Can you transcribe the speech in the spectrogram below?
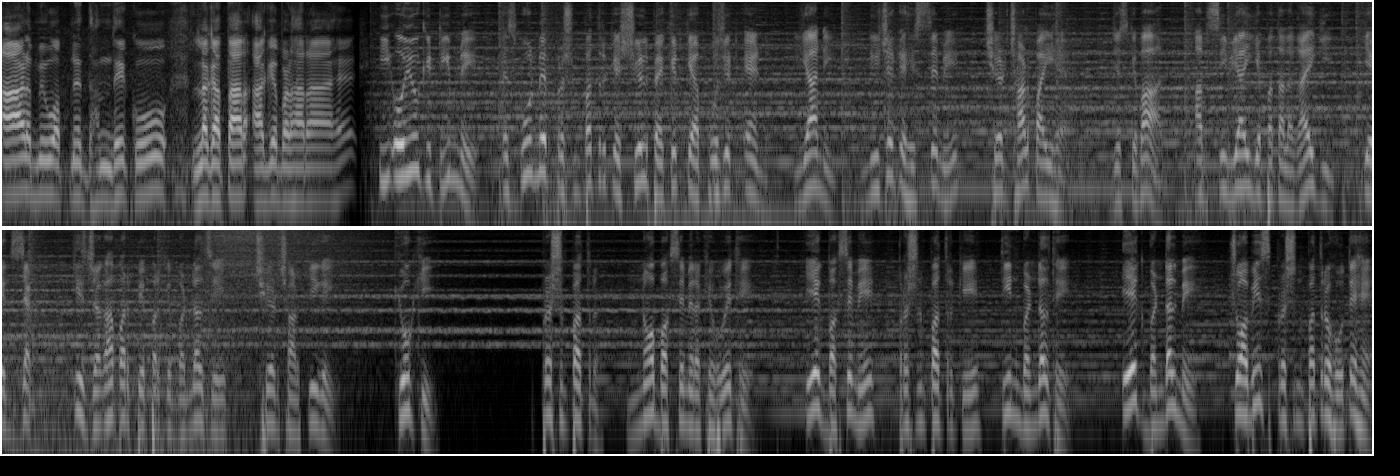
आड़ में वो अपने धंधे को लगातार आगे बढ़ा रहा है? ईओयू की टीम ने स्कूल में प्रश्न पत्र के शील्ड पैकेट के अपोजिट एंड यानी नीचे के हिस्से में छेड़छाड़ पाई है, जिसके बाद अब सीबीआई ये पता लगाएगी कि एग्जैक्ट किस जगह पर पेपर के बंडल से छेड़छाड़ की गई। क्योंकि प्रश्न पत्र नौ बक्से में रखे हुए थे। एक बक्से में प्रश्न पत्र के तीन बंडल थे। एक बंडल में 24 प्रश्न पत्र होते हैं।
